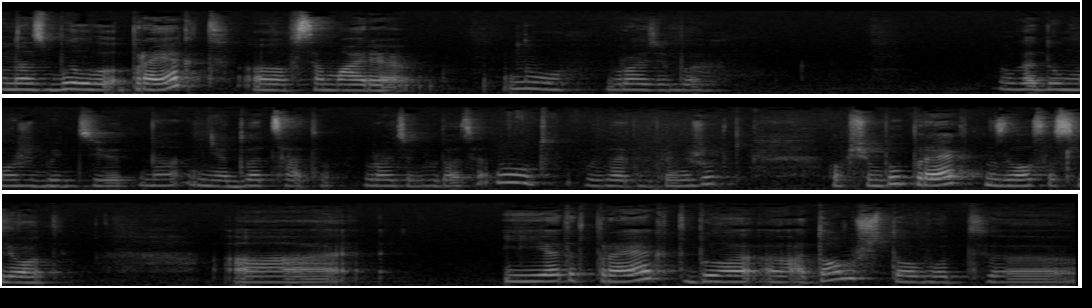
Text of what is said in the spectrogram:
у нас был проект э, в Самаре, ну, вроде бы в году, может быть, 19, нет, 20 вроде бы в 20 ну, вот в этом промежутке. В общем, был проект, назывался «Слет». А, и этот проект был э, о том, что вот, э,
